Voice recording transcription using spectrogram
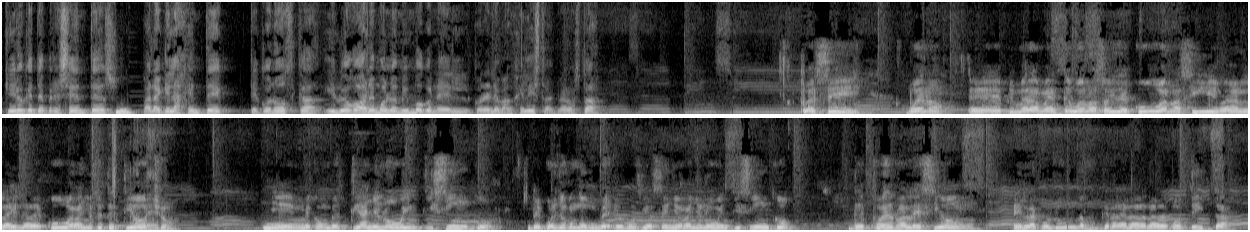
Quiero que te presentes para que la gente te conozca y luego haremos lo mismo con el, con el evangelista, claro está. Pues sí, bueno, eh, primeramente, bueno, soy de Cuba, nací bueno, en la isla de Cuba en el año 78 y me convertí en el año 95. Recuerdo cuando conocí al Señor en el año 95, después de una lesión en la columna, porque era, era deportista,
